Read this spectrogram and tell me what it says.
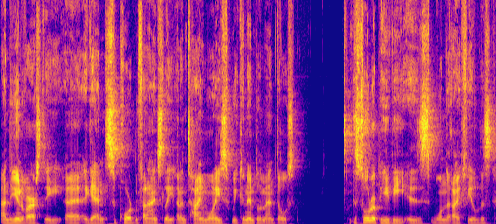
And the university, uh, again, supporting financially and in time wise, we can implement those. The solar PV is one that I feel this,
